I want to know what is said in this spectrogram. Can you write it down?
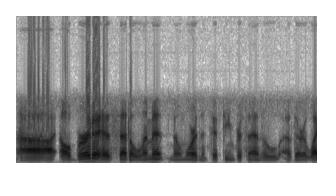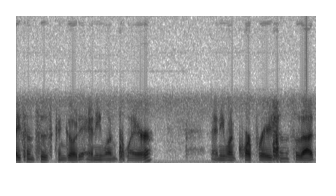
Uh, Alberta has set a limit: no more than 15% of their licenses can go to any one player, any one corporation. So that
